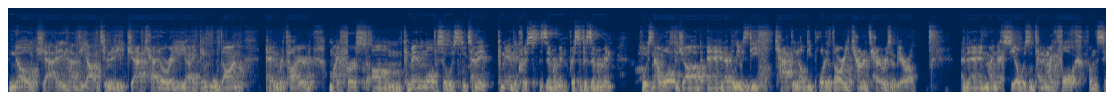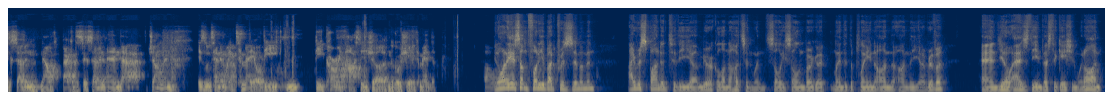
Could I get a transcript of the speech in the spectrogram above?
No, Jack. I didn't have the opportunity. Jack had already, I think, moved on and retired. My first um, commanding officer was Lieutenant Commander Chris Zimmerman, Christopher Zimmerman, who is now off the job and I believe is the captain of the Port Authority Counterterrorism Bureau. And then my next CO was Lieutenant Mike Falk from the 6-7, now back at the 6-7. And that gentleman is Lieutenant Mike Tomeo, the the current hostage uh, negotiator commander. Oh, you know, want to hear something funny about Chris Zimmerman? I responded to the uh, miracle on the Hudson when Sully Sullenberger landed the plane on the on the uh, river, and you know, as the investigation went on,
